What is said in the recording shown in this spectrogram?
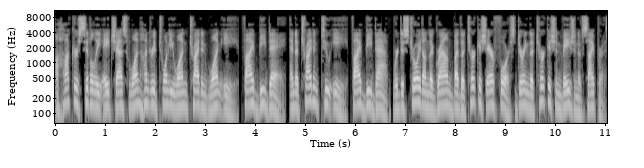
a Hawker Siddeley HS-121 Trident 1E 5B Day, and a Trident 2E 5B Dab were destroyed on the ground by the Turkish Air Force during the Turkish invasion of Cyprus.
